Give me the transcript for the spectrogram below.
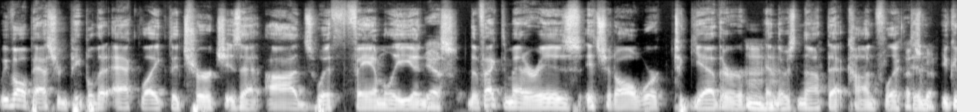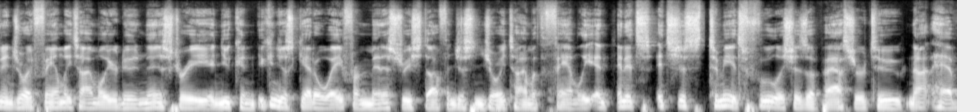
we've all pastored people that act like the church is at odds with family. And Yes. the fact of the matter is, it should all work together, mm-hmm. and there's not that conflict. That's and good. you can enjoy family time while you're doing ministry, and you can you can just get away from ministry stuff and just enjoy time with the family. And and it's it's just to me, it's foolish as a pastor to not have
